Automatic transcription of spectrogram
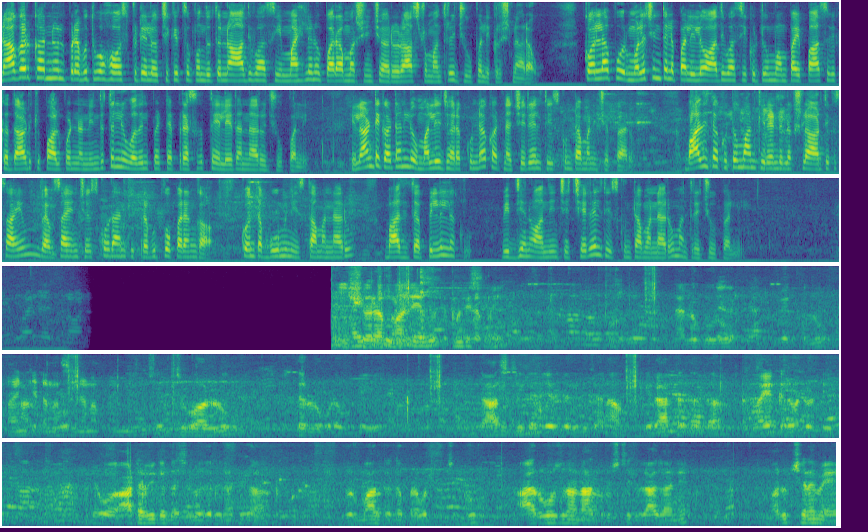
నాగర్ కర్నూల్ ప్రభుత్వ హాస్పిటల్లో చికిత్స పొందుతున్న ఆదివాసీ మహిళను పరామర్శించారు రాష్ట్ర మంత్రి జూపల్లి కృష్ణారావు. కొల్లాపూర్ ములచింతలపల్లిలో ఆదివాసీ కుటుంబంపై పాశవిక దాడికి పాల్పడిన నిందితుల్ని వదిలిపెట్టే ప్రసక్తే లేదన్నారు జూపల్లి. ఇలాంటి ఘటనలు మళ్ళీ జరగకుండా కఠిన చర్యలు తీసుకుంటామని చెప్పారు. బాధిత కుటుంబానికి రెండు లక్షల ఆర్థిక సాయం వ్యవసాయం చేసుకోవడానికి ప్రభుత్వ పరంగా కొంత భూమిని ఇస్తామన్నారు. బాధిత పిల్లలకు విద్యను అందించే చర్యలు తీసుకుంటామన్నారు మంత్రి జూపల్లి. ఈశ్వరమ్మ అనేటువంటి మహిళపై నలుగురు వ్యక్తులు చెంచువాళ్ళు ఇతరులు కూడా ఉండి దాష్టికం చేయడం జరిగింది. చాలా కిరాతకంగా భయంకరమైనటువంటి అంటే ఆటవిక దశలో జరిగినట్టుగా దుర్మార్గంగా ప్రవర్తించారు ఆ రోజున నా దృష్టికి రాగానే మరుక్షణమే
